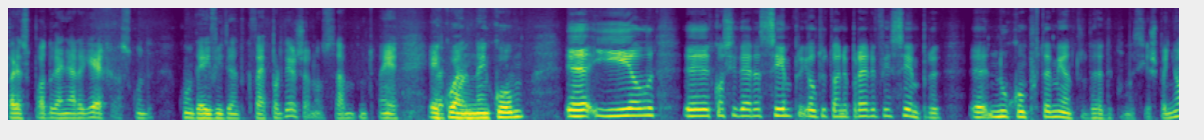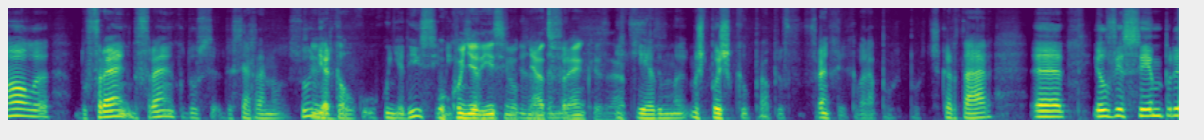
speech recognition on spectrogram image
parece que pode ganhar a guerra, a segunda é evidente que vai perder, já não se sabe muito bem é, é, é quando, nem como, uh, e ele uh, considera sempre, ele, Teutónio Pereira, vê sempre uh, no comportamento da diplomacia espanhola, do Franco, de Franco, do, de Serrano Sunyer, que é o, o cunhadíssimo. O cunhadíssimo, o cunhado de Franco, exato. Que é de uma, mas depois que o próprio Franco acabará por, por descartar, ele vê sempre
